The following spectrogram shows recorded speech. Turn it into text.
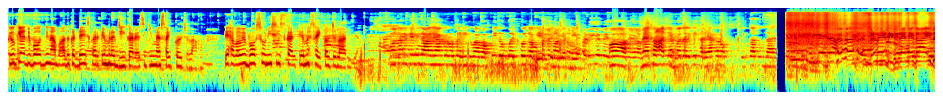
ਕਿਉਂਕਿ ਅੱਜ ਬਹੁਤ ਦਿਨਾਂ ਬਾਅਦ ਕੱਢੇ ਇਸ ਕਰਕੇ ਮੇਰਾ ਜੀ ਕਰ ਰਿਹਾ ਸੀ ਕਿ ਮੈਂ ਸਾਈਕਲ ਚਲਾਵਾਂ। ਤੇ ਹਵਾ ਵੀ ਬਹੁਤ ਸੋਹਣੀ ਸੀ ਇਸ ਕਰਕੇ ਮੈਂ ਸਾਈਕਲ ਚਲਾ ਰਹੀ ਹਾਂ। ਉਹਨਾਂ ਨੇ ਵੀ ਲਾ ਲਿਆ ਕਰੋ ਸਹੀ ਜਵਾਬ ਆਪੇ ਦਊਗਾ ਕੋਈ ਤਾਂ ਗੇਮ ਚੱਲੀ ਜਾਂਦੀ ਹੈ। ਹਾਂ ਮੈਂ ਤਾਂ ਬਦਲ ਕੇ ਖੜਿਆ ਕਰੋ ਟਿੱਕਾ ਤੂੰ ਲਾਇਆ ਗੜੇ ਡਿੱਗ ਰਹੇ ਨੇ ਗਾਈਜ਼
